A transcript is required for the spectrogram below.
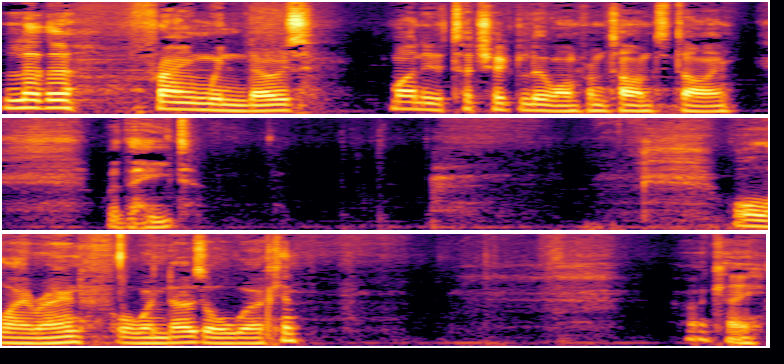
leather frame windows, might need a touch of glue on from time to time with the heat. All the way around, four windows all working. Okay,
